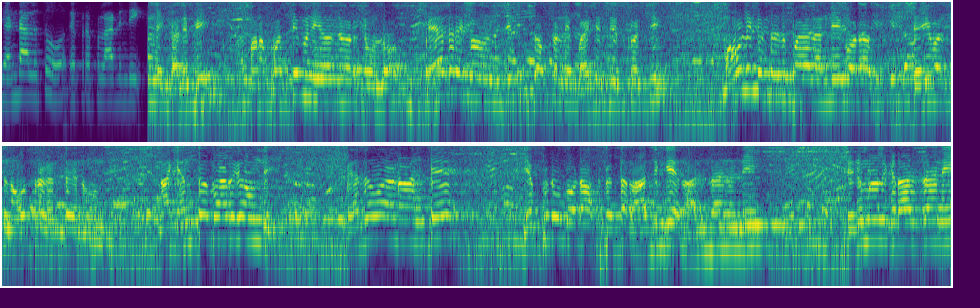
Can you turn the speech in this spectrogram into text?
జెండాలతో రెపరెపలాడింది. కలిపి మన పశ్చిమ నియోజకవర్గంలో పేదరికం నుంచి తొక్కల్ని బయటకు తీసుకొచ్చి మౌలిక సదుపాయాలన్నీ కూడా చేయవలసిన అవసరం ఎంతైనా ఉంది. నాకు ఎంతో బాధగా ఉంది. పెజవాడ అంటే ఎప్పుడూ కూడా ఒక పెద్ద రాజకీయ రాజధానిని సినిమాలకి రాజధాని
